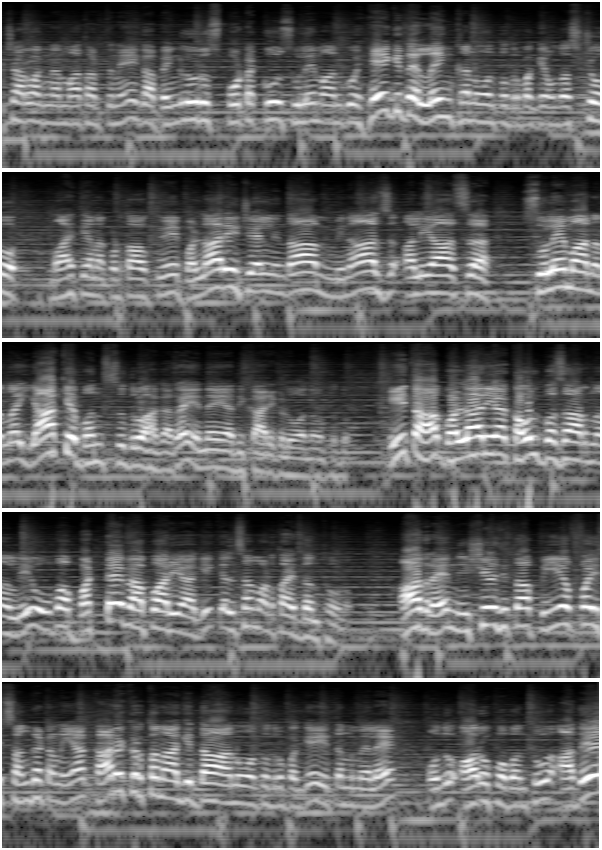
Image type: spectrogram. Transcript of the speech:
ವಿಚಾರವಾಗಿ ನಾನು ಮಾತಾಡ್ತೇನೆ. ಈಗ ಬೆಂಗಳೂರು ಸ್ಫೋಟಕ್ಕೂ ಸುಲೇಮಾನ್ಗೂ ಹೇಗಿದೆ ಲಿಂಕ್ ಅನ್ನುವಂಥದ್ರ ಬಗ್ಗೆ ಒಂದಷ್ಟು ಮಾಹಿತಿಯನ್ನು ಕೊಡ್ತಾ ಹೋಗ್ತೀವಿ. ಬಳ್ಳಾರಿ ಜೈಲಿನಿಂದ ಮಿನಾಜ್ ಅಲಿಯಾಸ್ ಸುಲೇಮಾನ್ ಅನ್ನ ಯಾಕೆ ಬಂಧಿಸಿದ್ರು ಹಾಗಾದ್ರೆ ಎನ್ಐ ಅಧಿಕಾರಿಗಳು ಅನ್ನುವಂಥದ್ದು. ಈತ ಬಳ್ಳಾರಿಯ ಕೌಲ್ ಬಜಾರ್ನಲ್ಲಿ ಒಬ್ಬ ಬಟ್ಟೆ ವ್ಯಾಪಾರಿಯಾಗಿ ಕೆಲಸ ಮಾಡ್ತಾ ಇದ್ದಂಥವನು. ಆದ್ರೆ ನಿಷೇಧಿತ ಪಿ ಎಫ್ ಐ ಸಂಘಟನೆಯ ಕಾರ್ಯಕರ್ತನಾಗಿದ್ದ ಅನ್ನುವಂಥದ್ರ ಬಗ್ಗೆ ಈತನ ಮೇಲೆ ಒಂದು ಆರೋಪ ಬಂತು. ಅದೇ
